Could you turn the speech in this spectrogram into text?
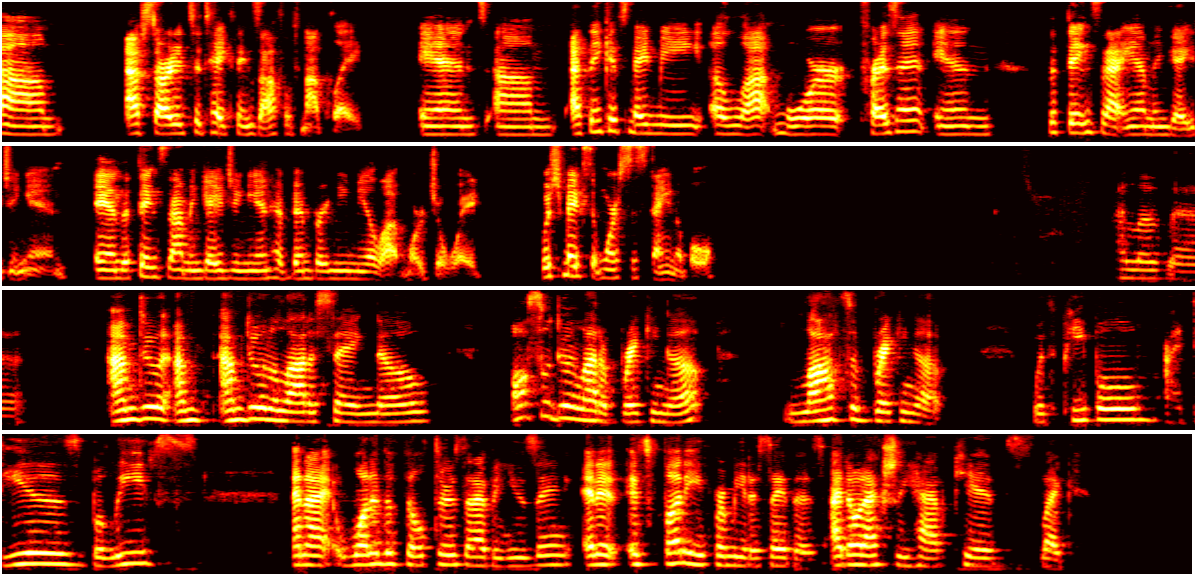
Um, I've started to take things off of my plate. And um, I think it's made me a lot more present in the things that I am engaging in. And the things that I'm engaging in have been bringing me a lot more joy, which makes it more sustainable. I love that. I'm doing I'm I'm doing a lot of saying no. Also doing a lot of breaking up. Lots of breaking up with people, ideas, beliefs. And I one of the filters that I've been using, and it, it's funny for me to say this. I don't actually have kids like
